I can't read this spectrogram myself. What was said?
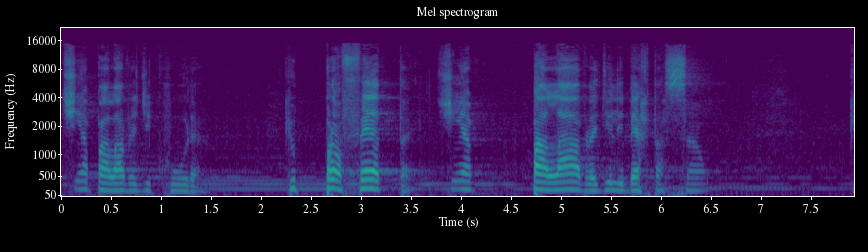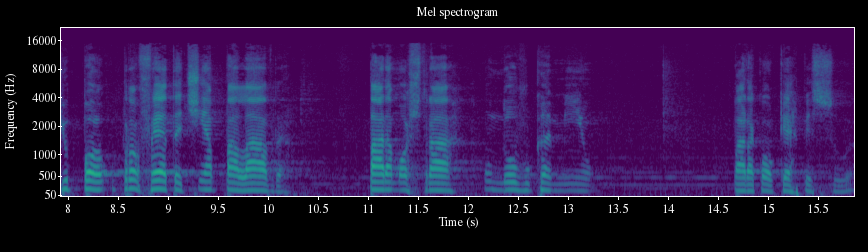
tinha palavra de cura, que o profeta tinha palavra de libertação, que o profeta tinha palavra para mostrar um novo caminho para qualquer pessoa.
